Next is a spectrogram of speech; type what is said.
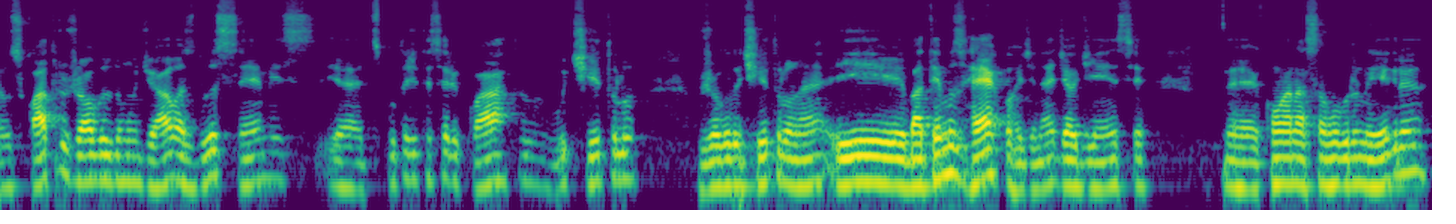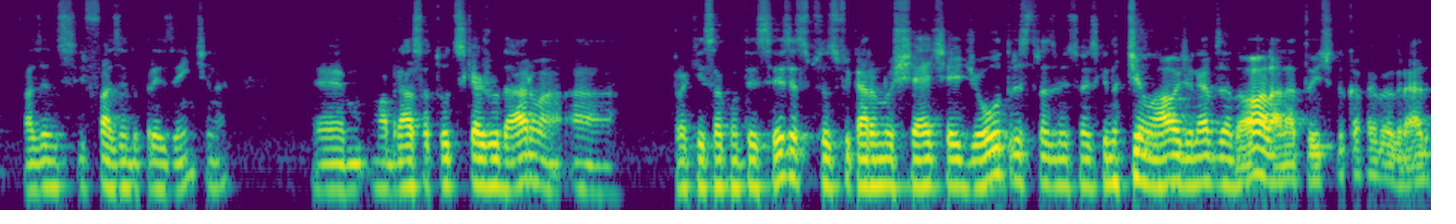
os quatro jogos do Mundial, as duas semis, a disputa de terceiro e quarto, o título, o jogo do título, né? E batemos recorde né, de audiência uh, com a nação rubro-negra, fazendo, se fazendo presente, né? É, um abraço a todos que ajudaram a, a para que isso acontecesse. As pessoas ficaram no chat aí de outras transmissões que não tinham áudio, né? Avisando, ó, oh, lá na Twitch do Café Belgrado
